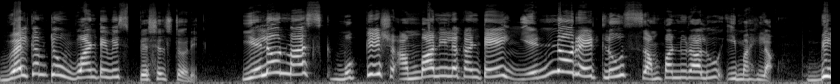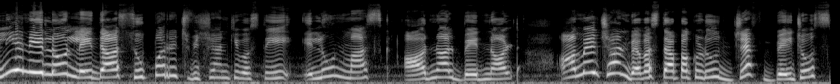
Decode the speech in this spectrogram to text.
Welcome to One TV special story. Elon Musk Mukesh అంబానీల కంటే ఎన్నో రేట్లు సంపన్నురాలు ఈ మహిళ. బిలియనీర్లో లేదా సూపర్ రిచ్ విషయానికి వస్తే Elon Musk Arnold Bernard Amazon వ్యవస్థాపకుడు జెఫ్ బెజోస్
